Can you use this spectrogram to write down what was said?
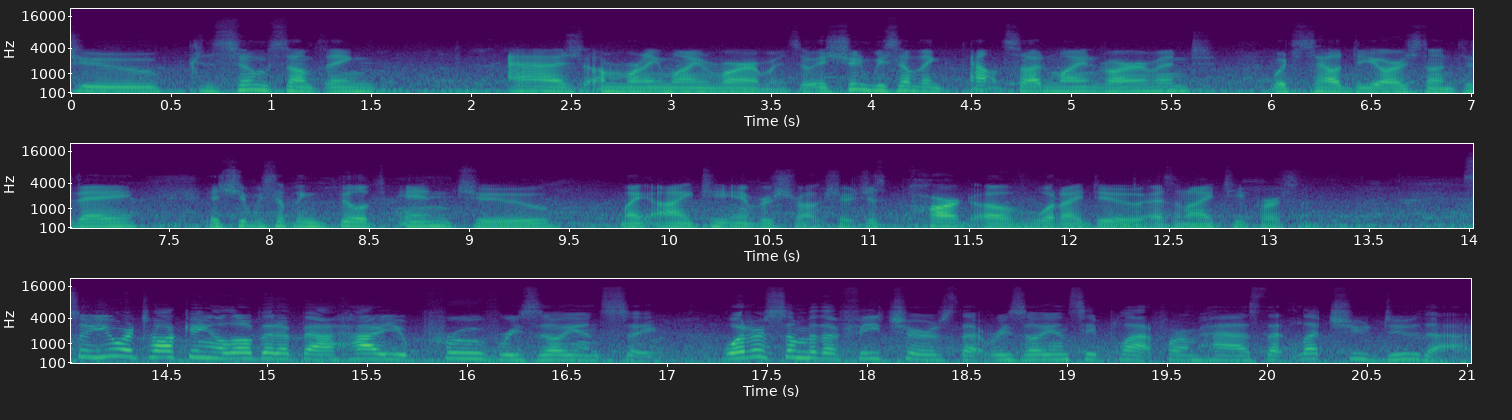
to consume something as I'm running my environment. So it shouldn't be something outside my environment, which is how DR is done today. It should be something built into my IT infrastructure, just part of what I do as an IT person. So you were talking a little bit about how you prove resiliency. What are some of the features that Resiliency Platform has that lets you do that?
